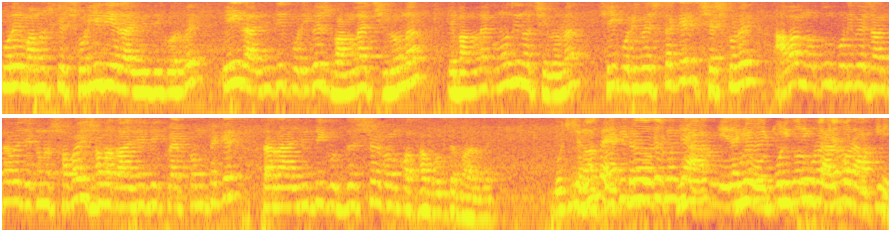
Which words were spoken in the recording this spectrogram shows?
করে মানুষকে সরিয়ে দিয়ে রাজনীতি করবে? এই রাজনীতির পরিবেশ বাংলায় ছিল না এই বাংলায় কোনোদিনও ছিল না। সেই পরিবেশটাকে শেষ করে আবার নতুন পরিবেশ আনতে হবে যেখানে সবাই সবার রাজনৈতিক প্ল্যাটফর্ম থেকে তার রাজনৈতিক উদ্দেশ্য এবং কথা বলতে পারবে। পরিকল্পনা তারপর আপনি?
